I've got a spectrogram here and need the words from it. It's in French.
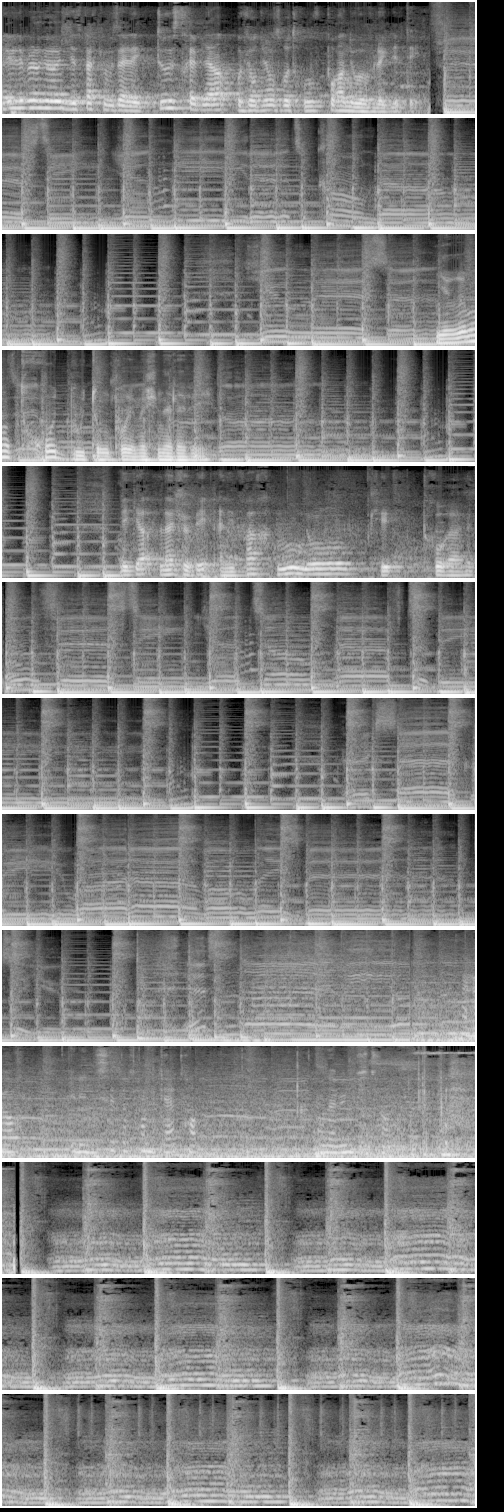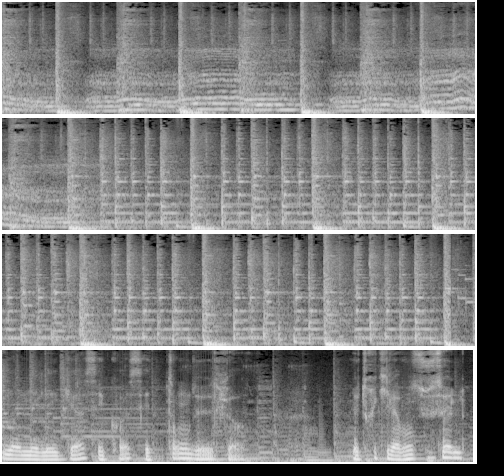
les vlogueurs, j'espère que vous allez tous très bien. Aujourd'hui on se retrouve pour un nouveau vlog d'été. Il y a vraiment trop de boutons pour les machines à laver. Les gars, là je vais aller voir Ninon. J'ai trop hâte. 17h34. On avait une petite faim. Non mais les gars, c'est quoi cette tondeuse genre? Le truc il avance tout seul.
